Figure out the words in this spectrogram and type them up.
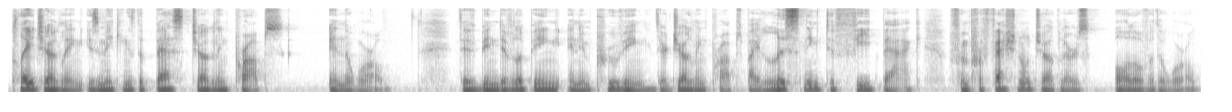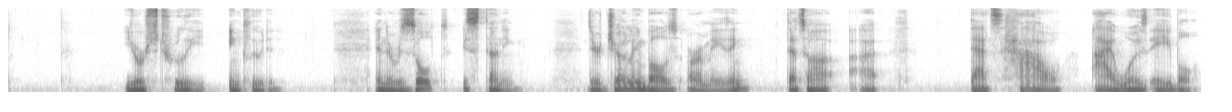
Play Juggling is making the best juggling props in the world. They've been developing and improving their juggling props by listening to feedback from professional jugglers all over the world, yours truly included. And the result is stunning. Their juggling balls are amazing. That's how I, that's how I was able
